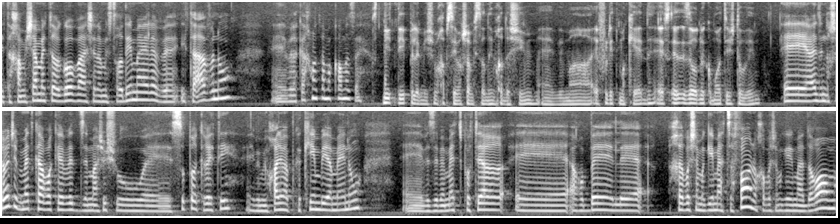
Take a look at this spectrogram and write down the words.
את החמישה מטר גובה של המשרדים האלה והתאהבנו. אה, ולקחנו את המקום הזה. תני טיפ למי שמחפשים עכשיו משרדים חדשים, אה, ומה, איפה להתמקד, איזה עוד מקומות יש טובים? אה, אז אני חושבת שבאמת קו רכבת זה משהו שהוא סופר קריטי, במיוחד עם הפקקים בימינו, וזה באמת פותר הרבה לחבר'ה שמגיעים מהצפון או חבר'ה שמגיעים מהדרום,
